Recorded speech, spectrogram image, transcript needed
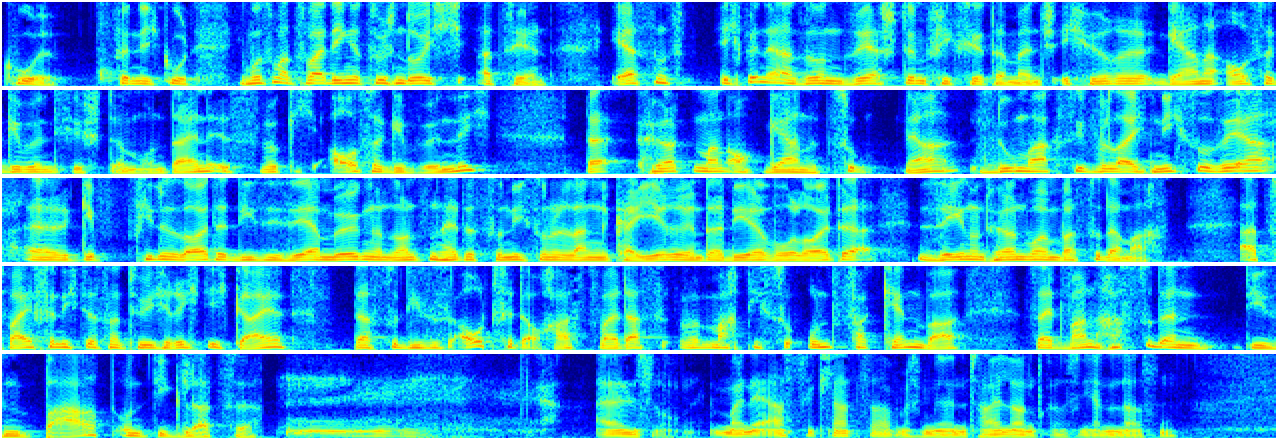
Cool, finde ich gut. Ich muss mal zwei Dinge zwischendurch erzählen. Erstens, ich bin ja so ein sehr stimmfixierter Mensch. Ich höre gerne außergewöhnliche Stimmen und deine ist wirklich außergewöhnlich. Da hört man auch gerne zu. Ja, du magst sie vielleicht nicht so sehr. Äh, gibt viele Leute, die sie sehr mögen. Ansonsten hättest du nicht so eine lange Karriere hinter dir, wo Leute sehen und hören wollen, was du da machst. A2 finde ich das natürlich richtig geil, dass du dieses Outfit auch hast, weil das macht dich so unverkennbar. Seit wann hast du denn diesen Bart und die Glatze? Also, meine erste Klatze habe ich mir in Thailand rasieren lassen.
